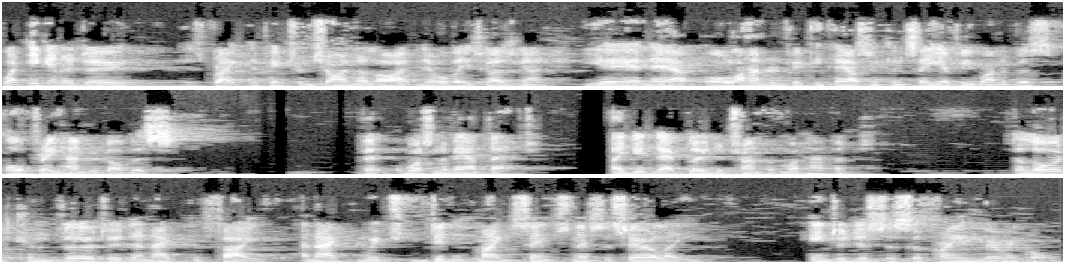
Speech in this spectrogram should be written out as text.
what you're going to do is break the pitcher and shine the light. And all these guys are going, yeah, now all 150,000 can see every one of us, all 300 of us. But it wasn't about that. They did that, blew the trumpet, and what happened? The Lord converted an act of faith, an act which didn't make sense necessarily, into just a supreme miracle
